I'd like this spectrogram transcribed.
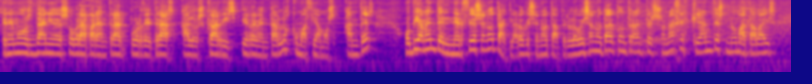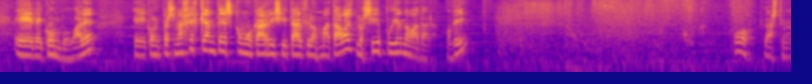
tenemos daño de sobra para entrar por detrás a los carries y reventarlos como hacíamos antes. Obviamente el nerfeo se nota, claro que se nota, pero lo vais a notar contra personajes que antes no matabais eh, de combo, ¿vale? Eh, con personajes que antes como carries y tal que los matabas, los sigues pudiendo matar, ¿ok? Oh, qué lástima.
